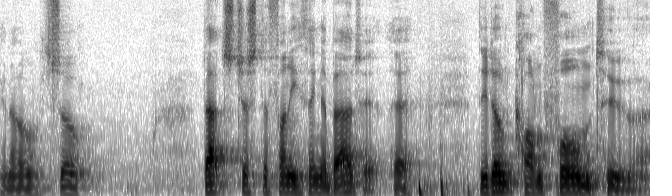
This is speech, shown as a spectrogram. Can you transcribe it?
you know, so that's just the funny thing about it. They're, they don't conform to uh,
